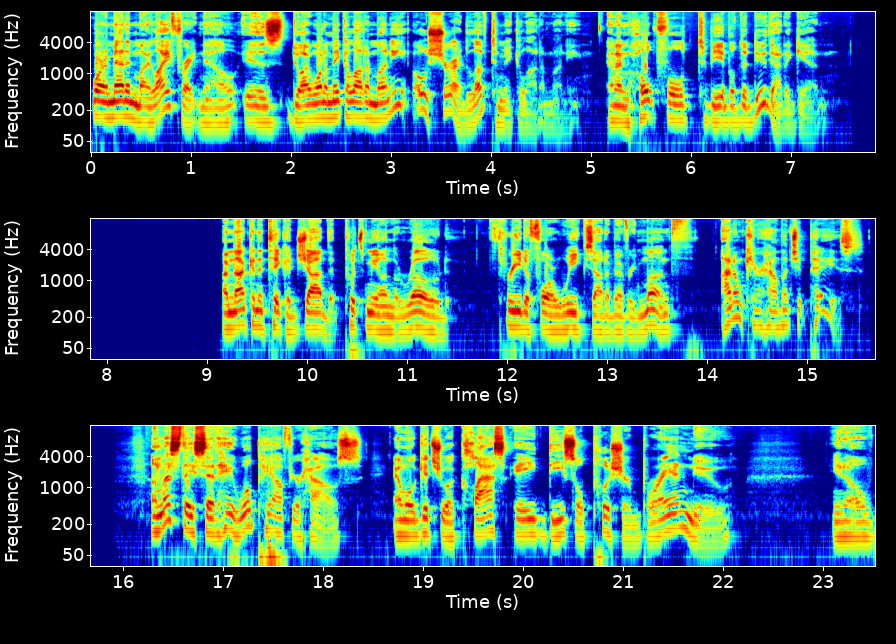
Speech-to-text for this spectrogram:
where I'm at in my life right now is do I want to make a lot of money? Oh, sure, I'd love to make a lot of money. And I'm hopeful to be able to do that again. I'm not going to take a job that puts me on the road three to four weeks out of every month, I don't care how much it pays. Unless they said, hey, we'll pay off your house and we'll get you a Class A diesel pusher, brand new, you know,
